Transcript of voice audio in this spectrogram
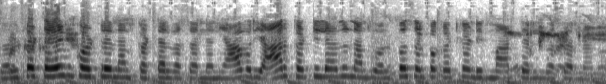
ಸ್ವಲ್ಪ ಟೈಮ್ ಕೊಟ್ರೆ ನಾನು ಕಟ್ಟಲ್ವಾ ಸರ್? ನಾನು ಯಾವ ಯಾರು ಕಟ್ಟಿಲ್ಲ ಅಂದ್ರೂ ನಾನು ಸ್ವಲ್ಪ ಸ್ವಲ್ಪ ಕಟ್ಕೊಂಡು ಇದು ಮಾಡ್ತಾ ಇರ್ಲಿಲ್ವಾ ಸರ್ ನಾನು.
